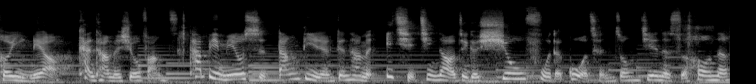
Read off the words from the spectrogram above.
喝饮料，看他们修房子，他并没有使当地人跟他们一起进到这个修复的过程中间的时候呢，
